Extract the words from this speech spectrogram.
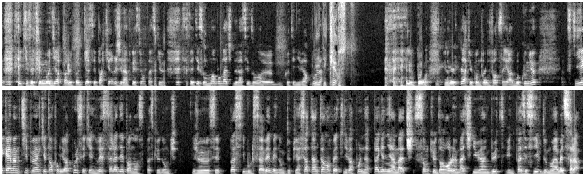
et qui s'est fait maudire par le podcast et par Kirel, j'ai l'impression, parce que c'était son moins bon match de la saison euh, du côté Liverpool. Il était cursed. le pauvre. Et on espère que contre Brentford, ça ira beaucoup mieux. Ce qui est quand même un petit peu inquiétant pour Liverpool, c'est qu'il y a une vraie Salah dépendance, parce que donc je sais pas si vous le savez, mais donc depuis un certain temps, en fait, Liverpool n'a pas gagné un match sans que dans le match, il y ait eu un but et une passe décisive de Mohamed Salah.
